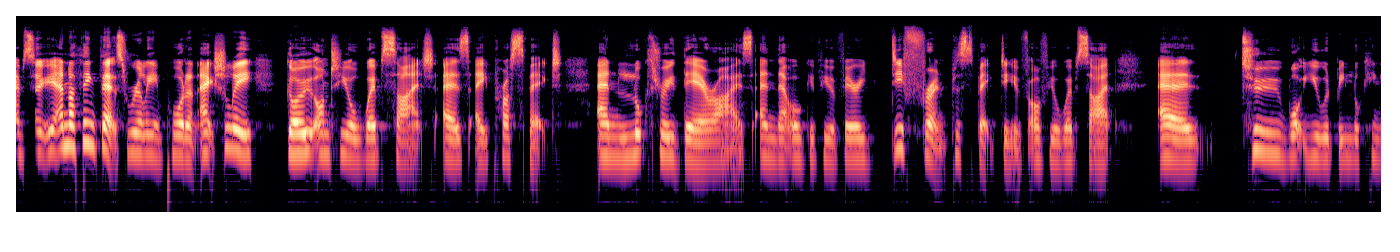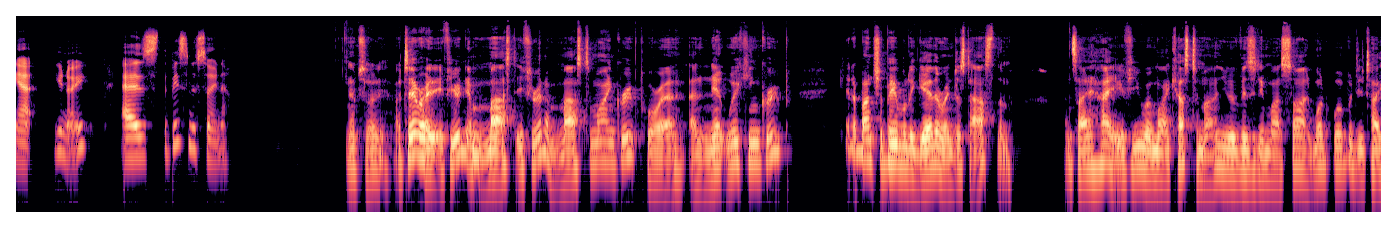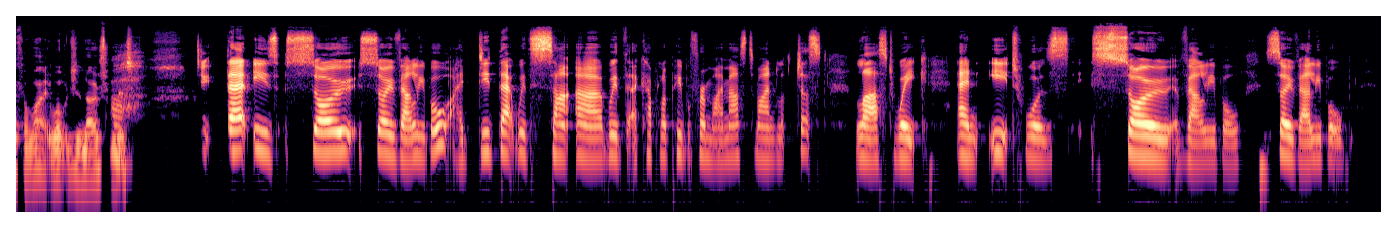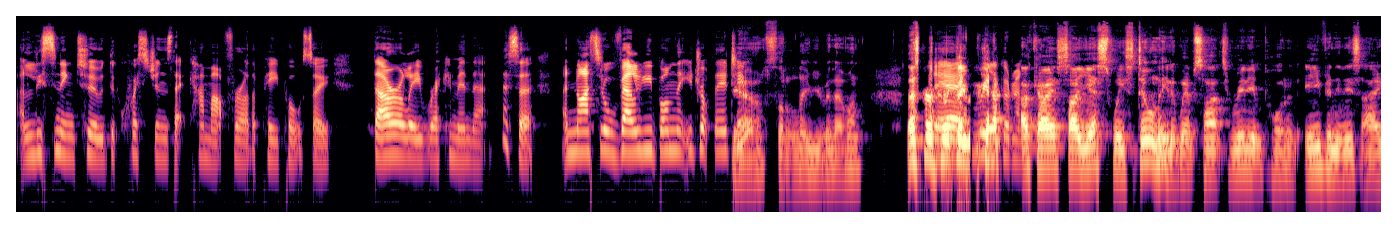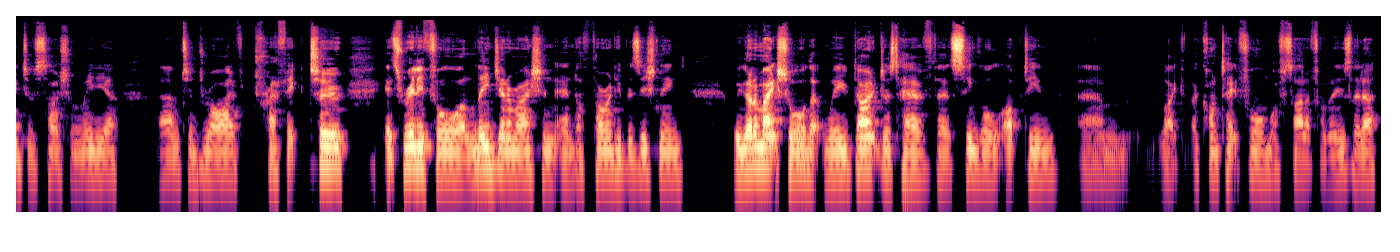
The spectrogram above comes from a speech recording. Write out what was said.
Absolutely. And I think that's really important. Actually, go onto your website as a prospect and look through their eyes, and that will give you a very different perspective of your website uh, to what you would be looking at, you know, as the business owner. Absolutely. I tell you what, if you're in a master, if you're in a mastermind group or a, a networking group, get a bunch of people together and just ask them and say, "Hey, if you were my customer, you were visiting my site. What what would you take away? What would you know from this?" That is so so valuable. I did that with some, uh, with a couple of people from my mastermind just last week, and it was so valuable, so valuable. Uh, listening to the questions that come up for other people, so thoroughly recommend that. That's a, a nice little value bomb that you dropped there, Tim. Yeah, I'll sort of leave you with that one. Let's go Yeah, quickly. really recap. one. okay, so yes, we still need a website. It's really important, even in this age of social media, um, to drive traffic to. It's really for lead generation and authority positioning. We've got to make sure that we don't just have the single opt-in, um, like a contact form or sign up for a newsletter.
